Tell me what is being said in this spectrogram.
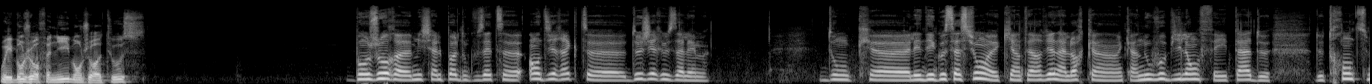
Oui, bonjour Fanny, bonjour à tous. Bonjour euh, Michel Paul, donc vous êtes euh, en direct euh, de Jérusalem. Donc les négociations qui interviennent alors qu'un nouveau bilan fait état de, de 30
